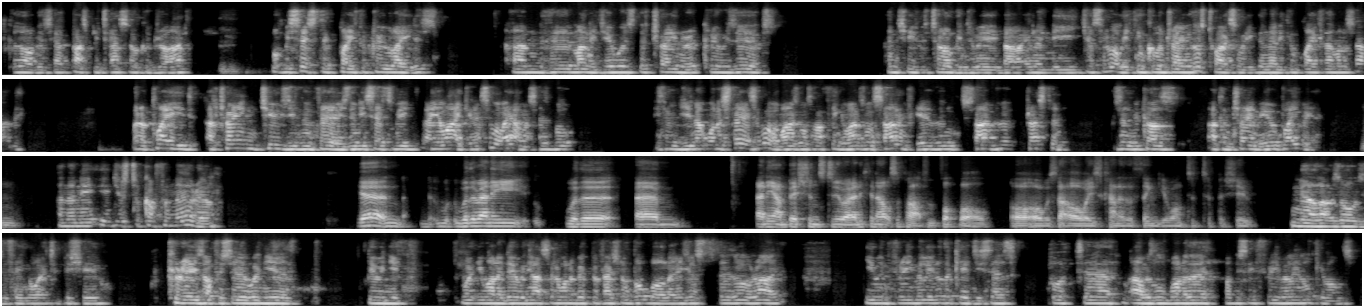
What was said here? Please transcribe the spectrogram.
because obviously I'd passed my test, so I could drive. Mm-hmm. But my sister played for Crewe Ladies, and her manager was the trainer at Crewe Reserves. And she was talking to me about him, and he just said, "Well, he can come and train with us twice a week, and then he can play for them on a Saturday." But I played, I trained Tuesdays and Thursdays, and he said to me, "Are you liking?" it? I said, "Well, I am." I said, "But," he said, "Do you not want to stay?" I said, "Well, I might as well. I think I might as well sign for you than sign for Preston." Said, "Because I can train with you and play with you." Mm. And then it, it just took off from there, really. Yeah, and were there any were there um, any ambitions to do anything else apart from football, or, or, was that always kind of the thing you wanted to pursue? No, that was always the thing I wanted to pursue. Careers officer, when you're doing your, what you want to do, when you I said I want to be a professional footballer, he just says, "All right, you and three million other kids," he says. But uh, I was one of the obviously three million lucky ones,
